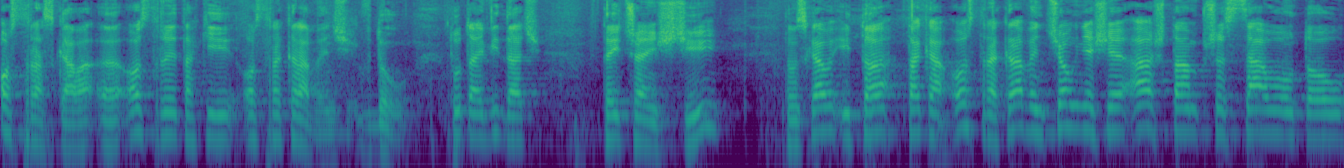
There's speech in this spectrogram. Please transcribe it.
ostra skała, e, ostry taki, ostra krawędź w dół. Tutaj widać w tej części tą skałę i ta taka ostra krawędź ciągnie się aż tam przez całą tą,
